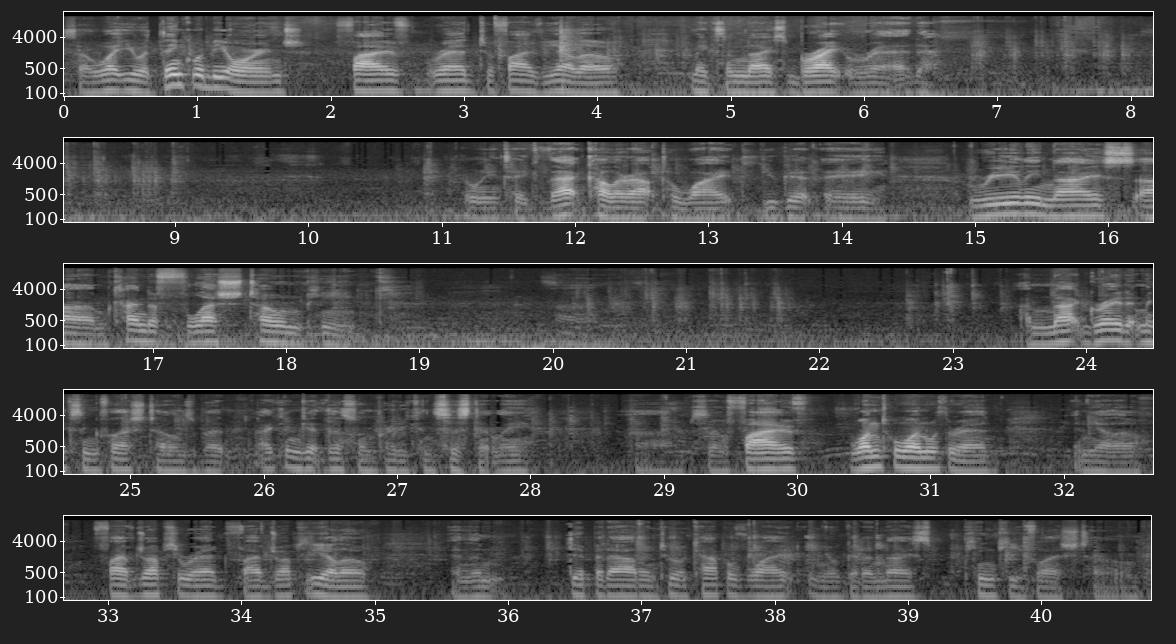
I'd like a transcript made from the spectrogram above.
So what you would think would be orange, five red to five yellow, makes a nice bright red. And when you take that color out to white, you get a really nice um, kind of flesh tone pink. Um, I'm not great at mixing flesh tones, but I can get this one pretty consistently. Um, so five, one to one with red and yellow. Five drops of red, five drops of yellow, and then dip it out into a cap of white and you'll get a nice pinky flesh tone.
